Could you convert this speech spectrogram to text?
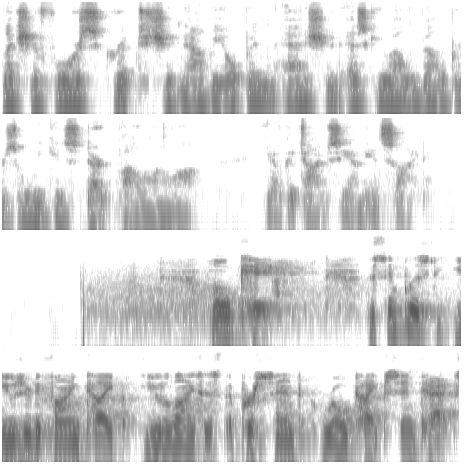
Lecture 4 script should now be open, as should SQL developer, so we can start following along. You have a good time. See you on the inside. Okay. The simplest user-defined type utilizes the percent row type syntax.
